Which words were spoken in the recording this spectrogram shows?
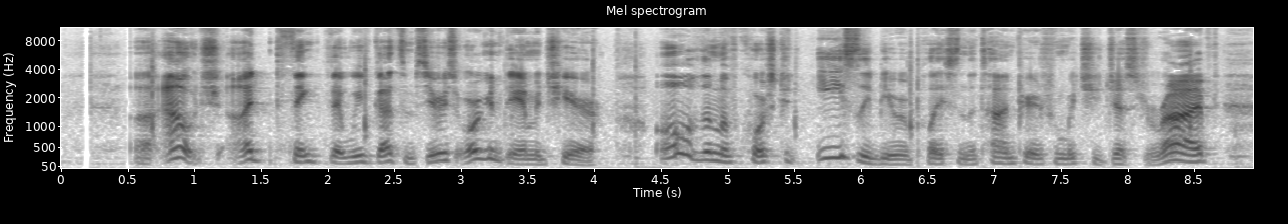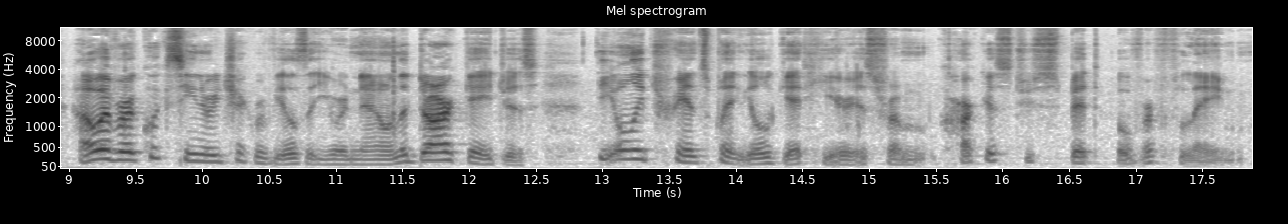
Uh, ouch! I think that we've got some serious organ damage here. All of them, of course, could easily be replaced in the time period from which you just arrived. However, a quick scenery check reveals that you are now in the Dark Ages. The only transplant you'll get here is from carcass to spit over flame.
